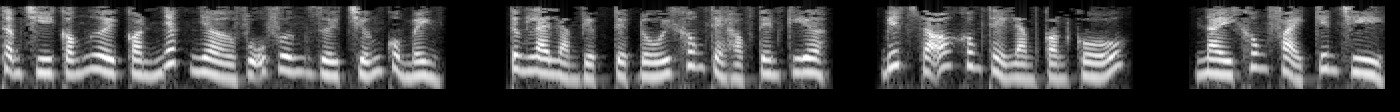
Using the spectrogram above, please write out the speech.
Thậm chí có người còn nhắc nhở vũ vương dưới trướng của mình, tương lai làm việc tuyệt đối không thể học tên kia, biết rõ không thể làm còn cố. Này không phải kiên trì,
